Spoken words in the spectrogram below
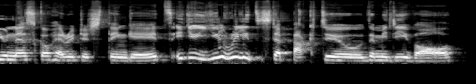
UNESCO heritage thing. It's it, you, you really step back to the medieval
